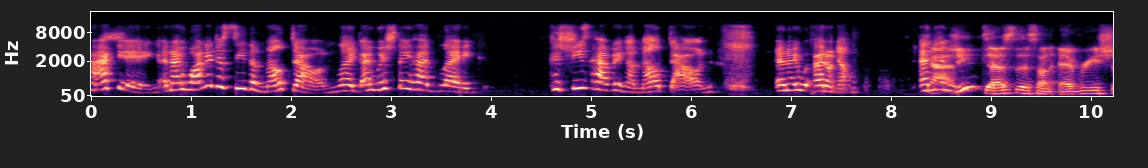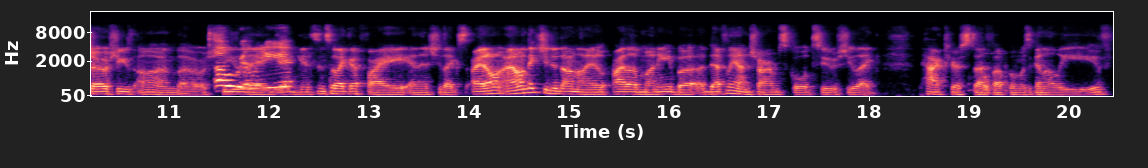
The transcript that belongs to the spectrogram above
packing, and I wanted to see the meltdown. Like I wish they had like, because she's having a meltdown, and I I don't know. And Yeah. then She does this on every show she's on, though. She Oh, really? like gets into like a fight, and then she like I don't I don't think she did it on I, I Love Money, but definitely on Charm School too. She like packed her stuff up and was gonna leave.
